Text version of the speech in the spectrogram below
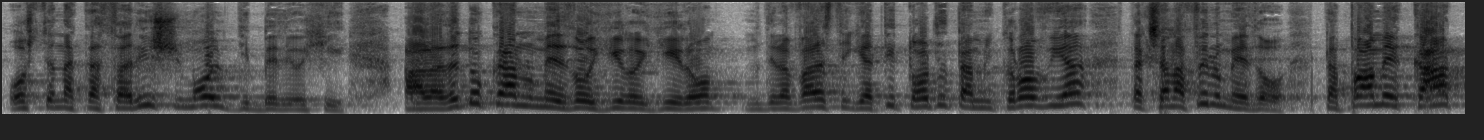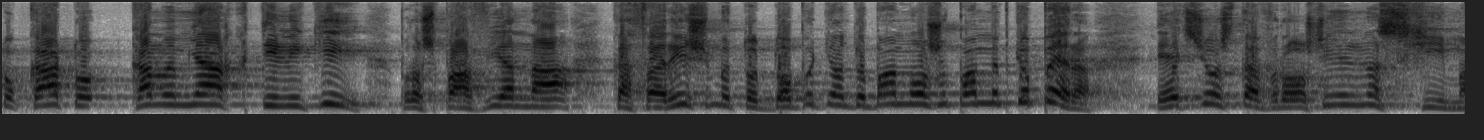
ώστε να καθαρίσουμε όλη την περιοχή. Αλλά δεν το κάνουμε εδώ γύρω-γύρω, με αντιλαμβάνεστε, γιατί τότε τα μικρόβια τα ξαναφέρουμε εδώ. Τα πάμε κάτω-κάτω, κάνουμε μια ακτινική προσπάθεια να καθαρίσουμε τον τόπο και να τον πάμε όσο πάμε πιο πέρα. Έτσι ο σταυρός είναι ένα σχήμα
